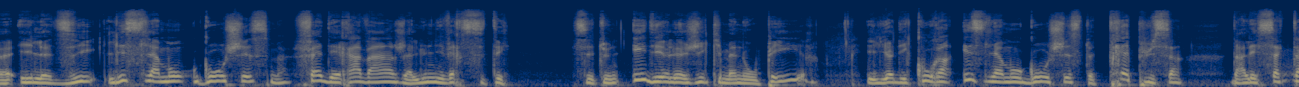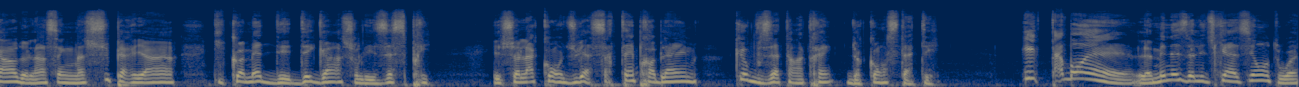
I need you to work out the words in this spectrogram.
Euh, il le dit, l'islamo-gauchisme fait des ravages à l'université. C'est une idéologie qui mène au pire. Il y a des courants islamo-gauchistes très puissants dans les secteurs de l'enseignement supérieur qui commettent des dégâts sur les esprits. Et cela conduit à certains problèmes que vous êtes en train de constater. Et tabouin, le ministre de l'Éducation, toi,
